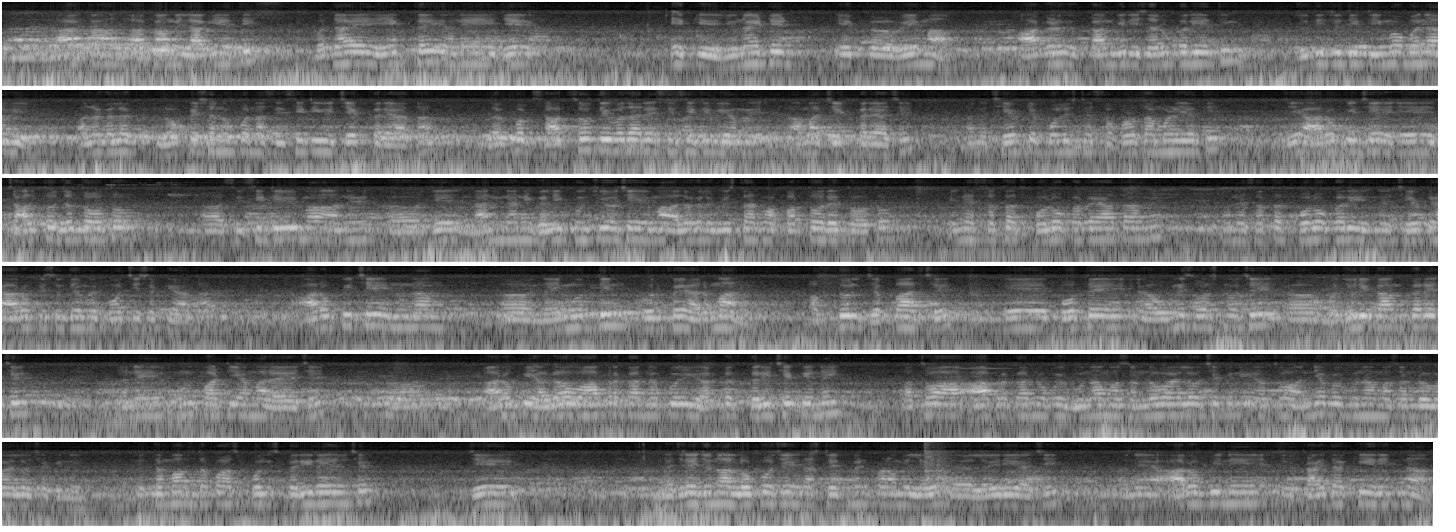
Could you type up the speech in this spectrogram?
આ કામે લાગી હતી. બધાએ એક થઈ અને જે એક યુનાઇટેડ એક વેમાં આગળ કામગીરી શરૂ કરી હતી. જુદી જુદી ટીમો બનાવી, અલગ અલગ લોકેશન ઉપરના સીસીટીવી ચેક કર્યા હતા. લગભગ સાતસોથી વધારે સીસીટીવી અમે આમાં ચેક કર્યા છે. અને છેવટે પોલીસને સફળતા મળી હતી. જે આરોપી છે એ ચાલતો જતો હતો સીસીટીવીમાં અને જે નાની નાની ગલી કૂંચીઓ છે એમાં અલગ અલગ વિસ્તારમાં ફરતો રહેતો હતો. એને સતત ફોલો કર્યા હતા અમે અને સતત ફોલો કરી અને છેવટે આરોપી સુધી અમે પહોંચી શક્યા હતા. આરોપી છે એનું નામ અ, નઈમુદ્દીન ઉર્ફે અરમાન અબ્દુલ જબ્બાર છે. એ પોતે ઓગણીસ વર્ષનો છે મજૂરી કામ કરે છે અને ઊન પાટિયામાં રહે છે. આરોપી અગાઉ આ પ્રકારના કોઈ હરકત કરી છે કે નહીં? અથવા આ પ્રકારનો કોઈ ગુનામાં સંડોવાયેલો છે કે નહીં? અથવા અન્ય કોઈ ગુનામાં સંડોવાયેલો છે કે નહીં? એ તમામ તપાસ પોલીસ કરી રહેલ છે. જે નજરે જૂના લોકો છે, એના સ્ટેટમેન્ટ પણ અમે લઈ રહ્યા છીએ. અને આરોપીને કાયદાકીય રીતના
